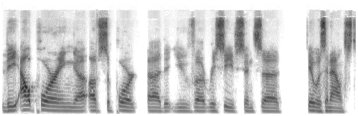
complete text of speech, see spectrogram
the outpouring uh, of support uh, that you've uh, received since it was announced.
